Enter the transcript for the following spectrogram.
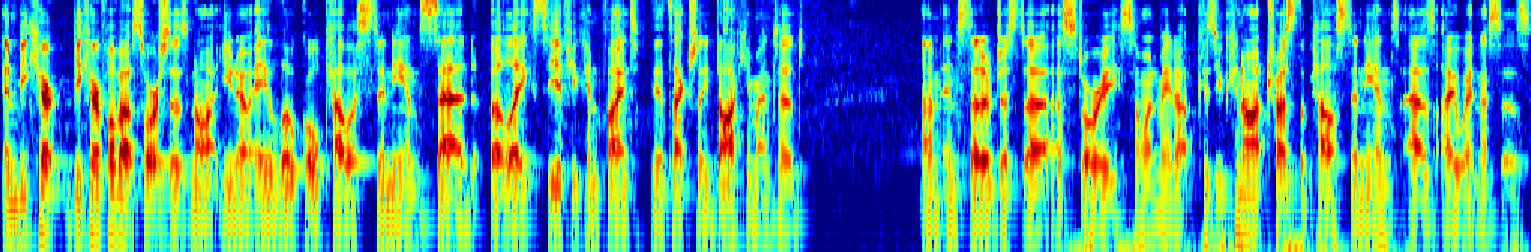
and be care be careful about sources, not, you know, a local Palestinian said, but like see if you can find something that's actually documented. Um, instead of just a, a story someone made up, because you cannot trust the Palestinians as eyewitnesses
